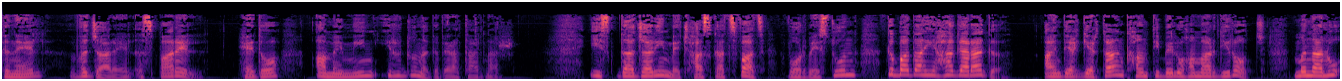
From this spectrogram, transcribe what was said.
Քնել, վճարել, սպարել, հետո ամենին իր դունը կվերադառնար։ Իսկ դաջարի մեջ հասկացված որպես դուն կբադահի հագարակը այնտեղ գերտանք հանդիպելու համար դիրոջ, մնալու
